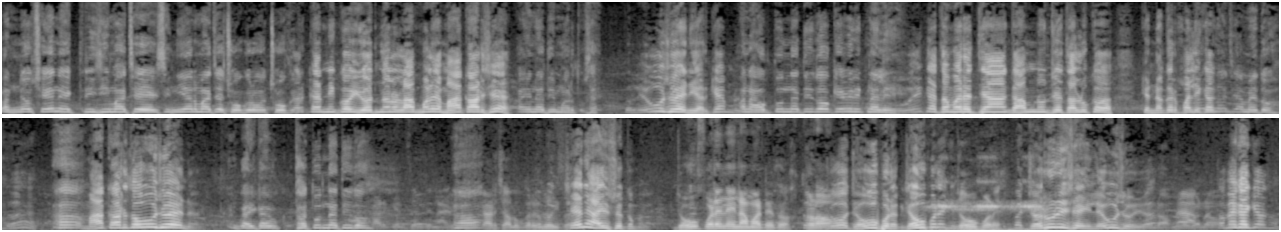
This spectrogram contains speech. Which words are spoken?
બંને છે ને એક ત્રીજીમાં છે સિનિયરમાં છે છોકરો છોકરી. સરકારની કોઈ યોજનાનો લાભ મળે? મા કાર્ડ છે? કંઈ નથી મળતું સાહેબ. તો લેવું જોઈએ ને યાર કેમ? પણ આવતું નથી તો કેવી રીતના લે? કે તમારે ત્યાં ગામનું જે તાલુકા કે નગરપાલિકા? છે અમે તો. મા કાર્ડ તો હોવું જોઈએ ને. કઈ કઈ થતું જ નથી તો. હા. છે. ને આયુષ્ય કમાઈ. જવું પડે ને એના માટે તો. જો જવું પડે જવું પડે કે? જવું પડે. પણ જરૂરી છે એ લેવું જોઈએ. તમે કઈ કહો છો?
